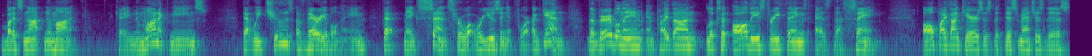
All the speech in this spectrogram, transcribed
but it's not mnemonic. Okay, mnemonic means that we choose a variable name that makes sense for what we're using it for. Again, the variable name and Python looks at all these three things as the same. All Python cares is that this matches this,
